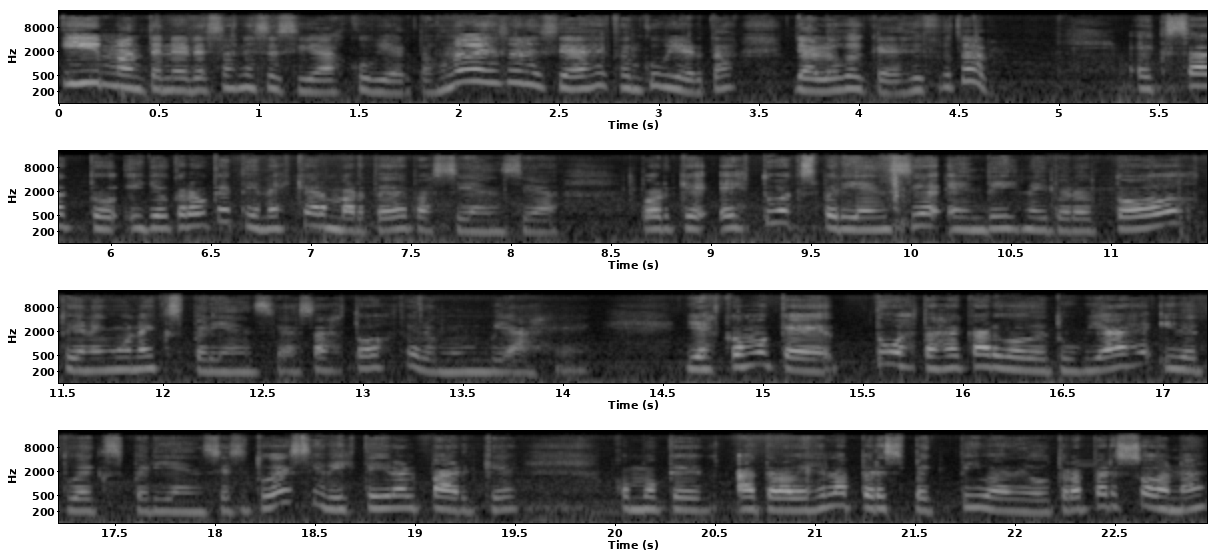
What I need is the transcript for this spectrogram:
y mantener esas necesidades cubiertas. Una vez esas necesidades están cubiertas, ya lo que queda es disfrutar. Exacto, y yo creo que tienes que armarte de paciencia, porque es tu experiencia en Disney, pero todos tienen una experiencia, ¿sabes? Todos tienen un viaje. Y es como que tú estás a cargo de tu viaje y de tu experiencia. Si tú decidiste ir al parque, como que a través de la perspectiva de otra persona,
